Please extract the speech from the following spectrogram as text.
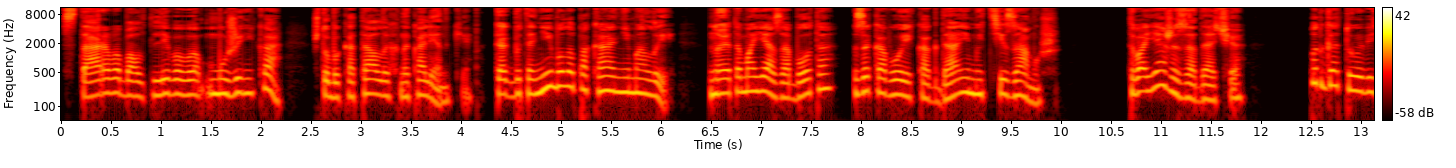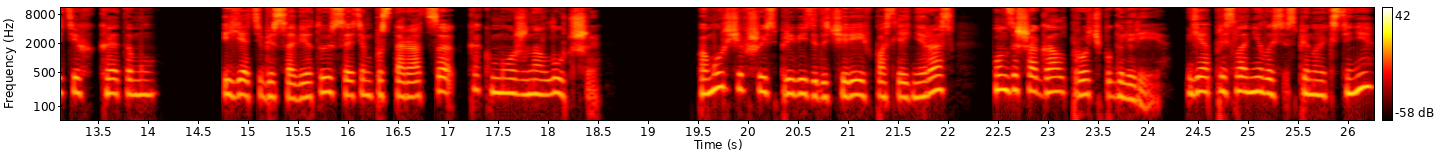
старого болтливого муженька — чтобы катал их на коленке. Как бы то ни было, пока они малы, но это моя забота, за кого и когда им идти замуж. Твоя же задача — подготовить их к этому. И я тебе советую с этим постараться как можно лучше. Поморщившись при виде дочерей в последний раз, он зашагал прочь по галерее. Я прислонилась спиной к стене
